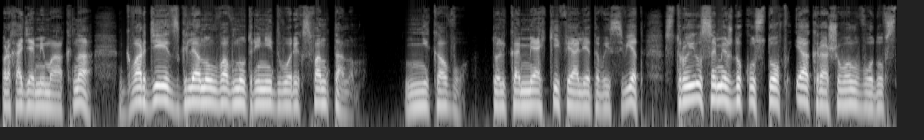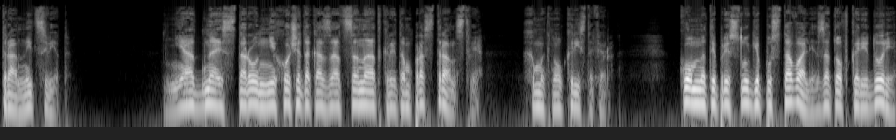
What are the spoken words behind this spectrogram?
Проходя мимо окна, гвардеец глянул во внутренний дворик с фонтаном. Никого. Только мягкий фиолетовый свет струился между кустов и окрашивал воду в странный цвет. «Ни одна из сторон не хочет оказаться на открытом пространстве», — хмыкнул Кристофер. Комнаты прислуги пустовали, зато в коридоре,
